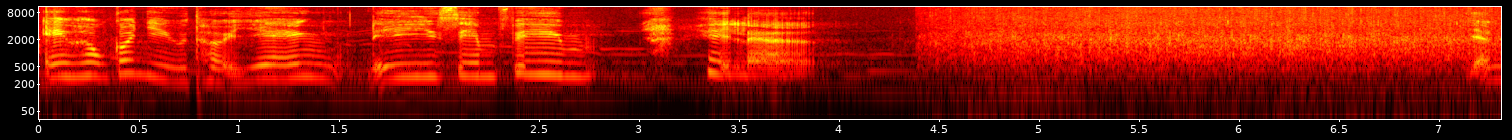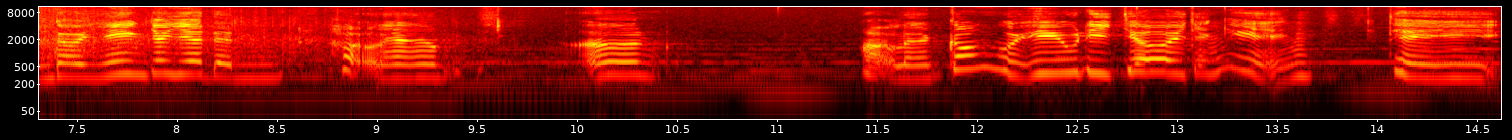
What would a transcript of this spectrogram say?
Em không có nhiều thời gian đi xem phim. Hay là dành thời gian cho gia đình hoặc là ờ, hoặc là có người yêu đi chơi chẳng hạn thì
